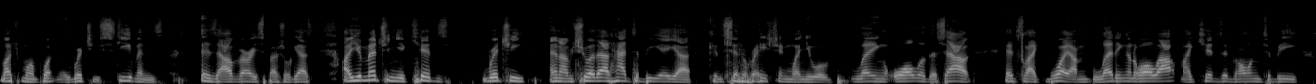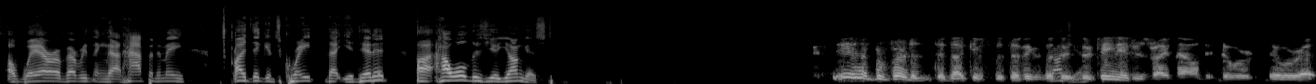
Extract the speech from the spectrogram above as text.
much more importantly, Richie Stevens is our very special guest. Uh, you mentioned your kids. Richie, and I'm sure that had to be a uh, consideration when you were laying all of this out. It's like, boy, I'm letting it all out. My kids are going to be aware of everything that happened to me. I think it's great that you did it. Uh, how old is your youngest? Yeah, I prefer to, to not give specifics, but Gotcha. they're, they're teenagers right now. They, they were they were uh,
